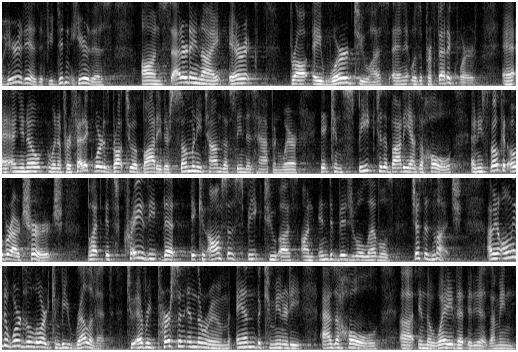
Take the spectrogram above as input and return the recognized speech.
So here it is. If you didn't hear this, on Saturday night, Eric brought a word to us, and it was a prophetic word. And, and, you know, when a prophetic word is brought to a body, there's so many times I've seen this happen where it can speak to the body as a whole. And he spoke it over our church, but it's crazy that it can also speak to us on individual levels just as much. I mean, only the word of the Lord can be relevant to every person in the room and the community as a whole uh, in the way that it is. I mean,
